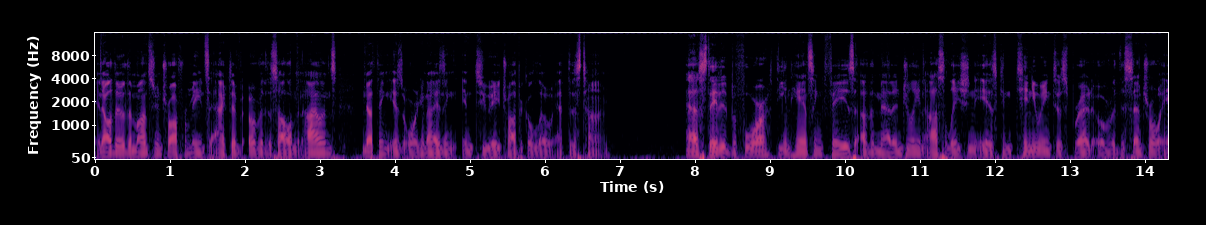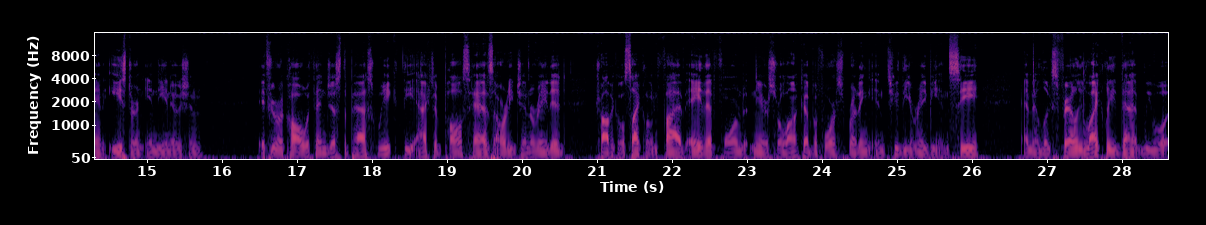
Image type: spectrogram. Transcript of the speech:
And although the monsoon trough remains active over the Solomon Islands, nothing is organizing into a tropical low at this time. As stated before, the enhancing phase of the Madden-Julian Oscillation is continuing to spread over the central and eastern Indian Ocean. If you recall, within just the past week, the active pulse has already generated Tropical Cyclone 5A that formed near Sri Lanka before spreading into the Arabian Sea, and it looks fairly likely that we will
